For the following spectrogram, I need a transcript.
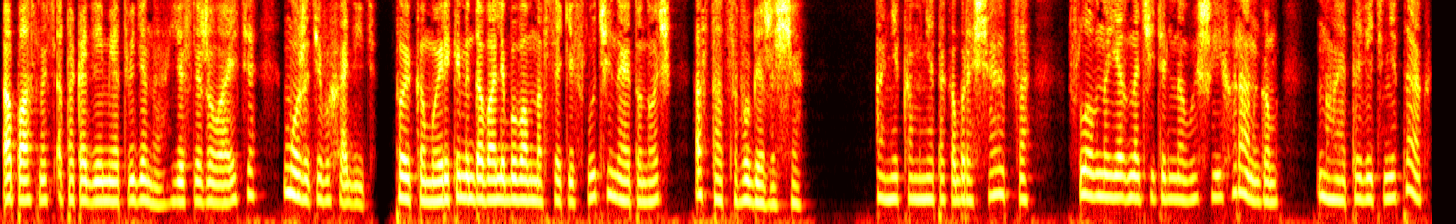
опасность от Академии отведена. Если желаете, можете выходить. Только мы рекомендовали бы вам на всякий случай на эту ночь остаться в убежище». Они ко мне так обращаются, словно я значительно выше их рангом, но это ведь не так.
